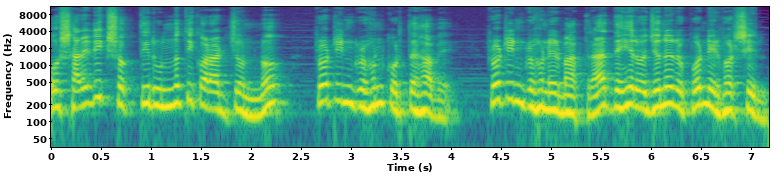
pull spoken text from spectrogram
ও শারীরিক শক্তির উন্নতি করার জন্য প্রোটিন গ্রহণ করতে হবে। প্রোটিন গ্রহণের মাত্রা দেহের ওজনের উপর নির্ভরশীল।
